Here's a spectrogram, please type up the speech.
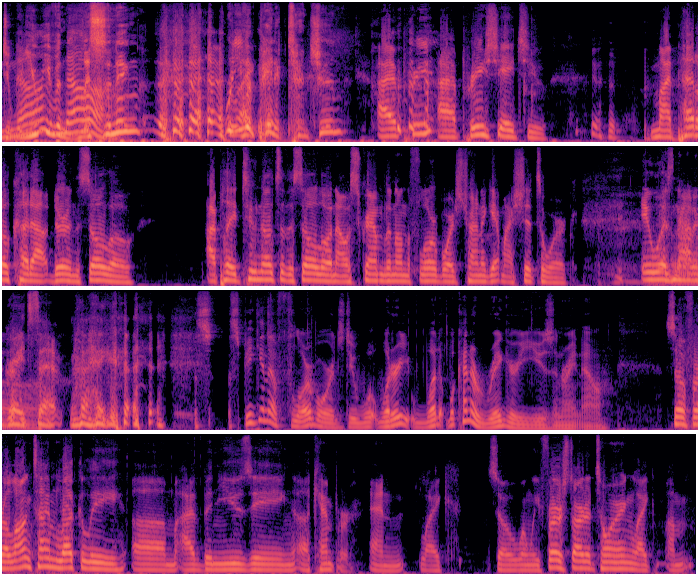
Dude, "No, were you even no." listening? Were you even paying attention? I, appre- I appreciate you my pedal cut out during the solo i played two notes of the solo and i was scrambling on the floorboards trying to get my shit to work it was not a great Oh. set Like, Speaking of floorboards, dude, what, what are you? What what kind of rig are you using right now? So for a long time, luckily, um, I've been using a Kemper, and like, so when we first started touring, like I'm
